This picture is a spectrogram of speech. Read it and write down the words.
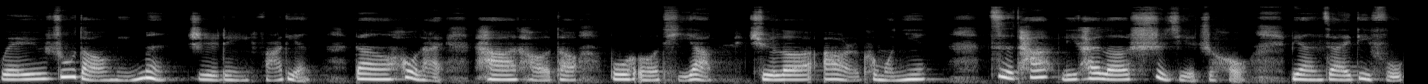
为诸岛民们制定法典，但后来他逃到波俄提亚，娶了阿尔克莫涅。自他离开了世界之后，便在地府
